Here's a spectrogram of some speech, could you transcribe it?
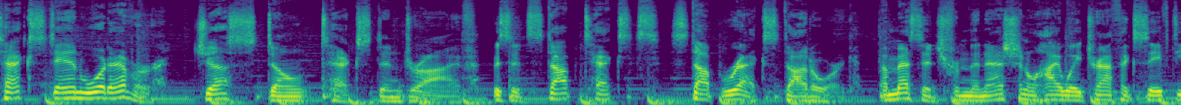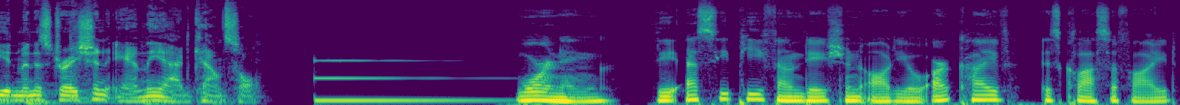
Text and whatever. Just don't text and drive. Visit stoptextsstopwrecks.org. A message from the National Highway Traffic Safety Administration and the Ad Council. Warning The SCP Foundation audio archive is classified.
